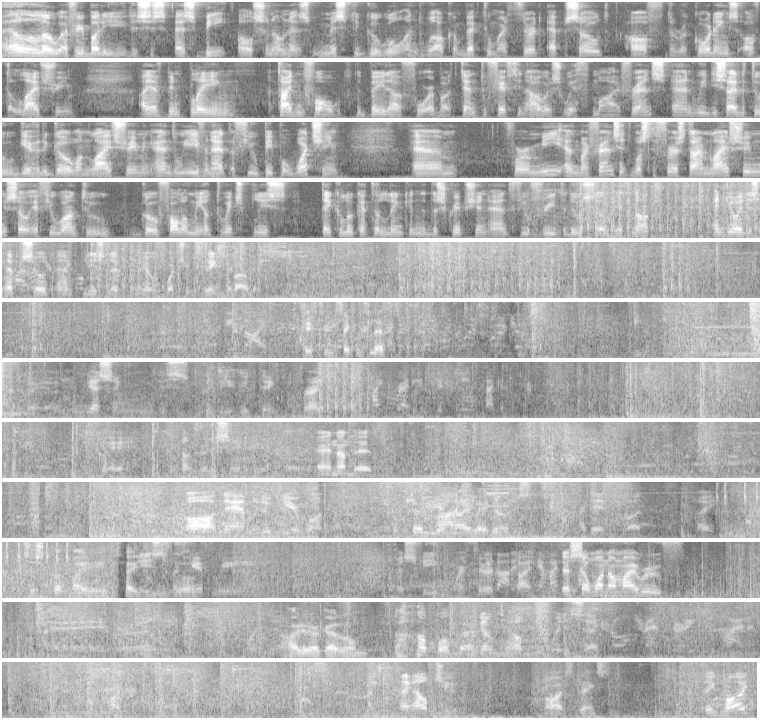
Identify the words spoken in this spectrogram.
Hello everybody, this is SB, also known as Mr. Google, and welcome back to my third episode of the recordings of the live stream. I have been playing Titanfall, the beta, for about 10 to 15 hours with my friends, and we decided to give it a go on live streaming, and we even had a few people watching. Um, for me and my friends, it was the first time live streaming, so if you want to go follow me on Twitch, please take a look at the link in the description and feel free to do so. If not, enjoy this episode and please let me know what you think about it. Fifteen seconds left. Okay, I'm guessing this could be a good thing, right? Titan ready in 15 seconds. Okay, not really safe here. And I'm dead. Oh damn, a nuclear one. totally Ah, I should annihilated. noticed. I didn't, but hey, Just got my Titan please as well. forgive me. Press V for my third got. Titan. There's someone on my roof. I really want to help. How do I get on up on I'm there? going to help you with a sec. Control transferring to pilot. Marker to help. I, I helped you. Nice, thanks. Thanks, Mike.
